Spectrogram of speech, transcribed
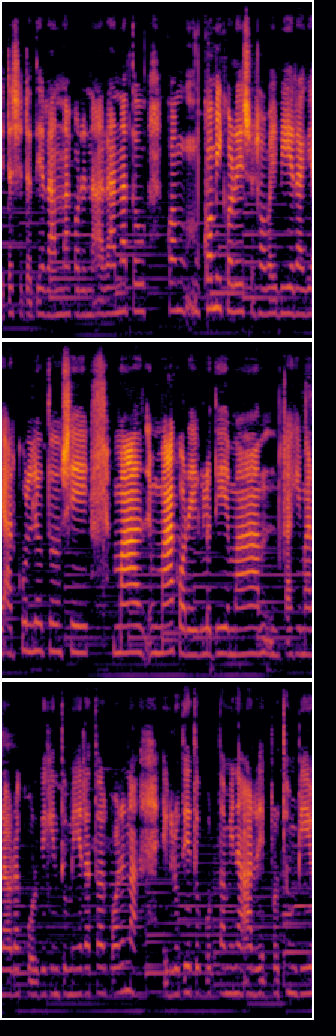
এটা সেটা দিয়ে রান্না করে না। আর রান্না তো কম, কমই করে সবাই বিয়ের আগে। আর করলেও তো সেই মা মা করে এগুলো দিয়ে, মা, কাকিমারা ওরা করবে। কিন্তু মেয়েরা তো আর করে না। এগুলো দিয়ে তো করতামই না। আর প্রথম বিয়ে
